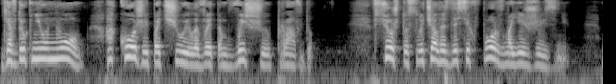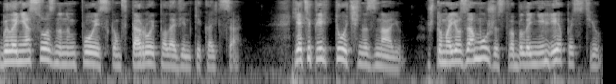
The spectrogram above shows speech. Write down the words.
Я вдруг не умом, а кожей почуяла в этом высшую правду. Все, что случалось до сих пор в моей жизни, было неосознанным поиском второй половинки кольца. Я теперь точно знаю, что мое замужество было нелепостью,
